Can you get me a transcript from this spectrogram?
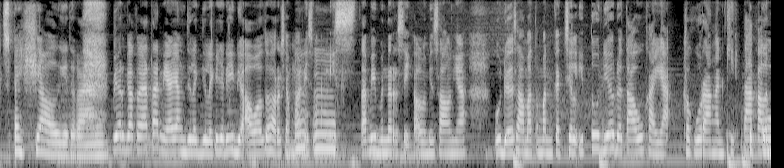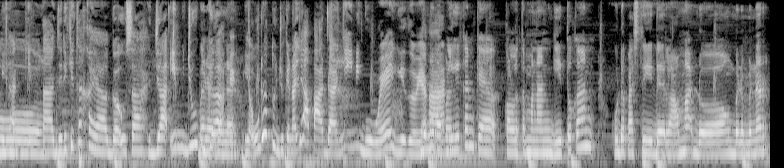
spesial gitu kan. biar gak kelihatan ya yang jelek-jeleknya. Jadi di awal tuh harus yang manis-manis. Tapi bener sih kalau misalnya udah sama teman kecil itu dia udah tahu kayak kekurangan kita Betul. kelebihan kita. Jadi kita kayak gak usah jaim juga. Bener-bener. Kayak, ya udah tunjukin aja apa adanya ini gue gitu ya Bener, kan. apalagi kan kayak kalau temenan gitu kan udah pasti dari lama dong. Bener-bener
